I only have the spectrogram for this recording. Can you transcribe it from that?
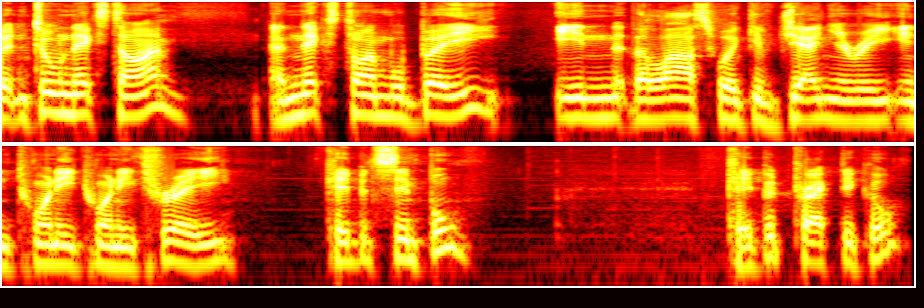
But until next time, and next time will be in the last week of January in 2023. Keep it simple, keep it practical,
